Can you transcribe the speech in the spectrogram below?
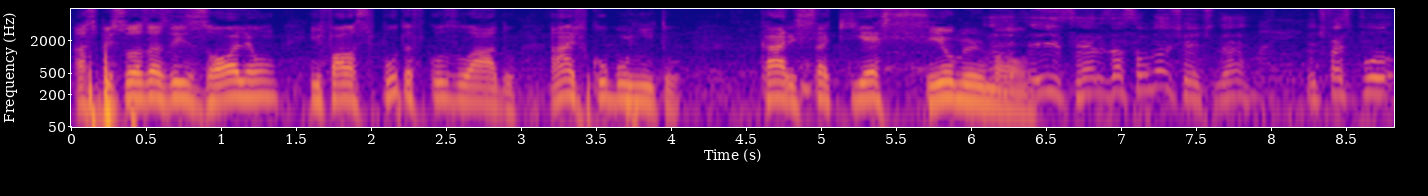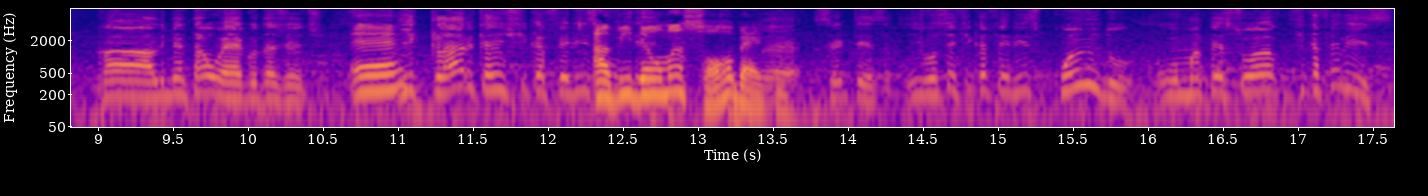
As pessoas às vezes olham e falam assim, puta, ficou zoado. Ai, ficou bonito. Cara, isso aqui é seu, meu irmão. É, é isso, realização da gente, né? A gente faz por, pra alimentar o ego da gente. É, E claro que a gente fica feliz a vida é uma só, Roberto. É, certeza. E você fica feliz quando uma pessoa fica feliz.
